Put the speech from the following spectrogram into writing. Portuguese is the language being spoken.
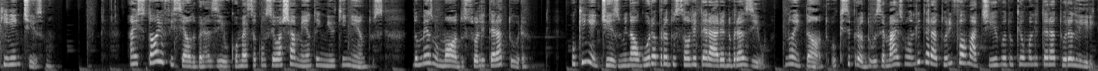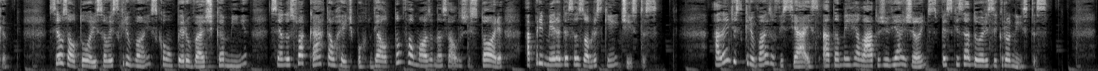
Quinhentismo A história oficial do Brasil começa com seu achamento em 1500, do mesmo modo sua literatura. O quinhentismo inaugura a produção literária no Brasil. No entanto, o que se produz é mais uma literatura informativa do que uma literatura lírica. Seus autores são escrivães, como Pero Vaz de Caminha, sendo sua Carta ao Rei de Portugal tão famosa nas aulas de história, a primeira dessas obras quinhentistas. Além de escrivães oficiais, há também relatos de viajantes, pesquisadores e cronistas.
